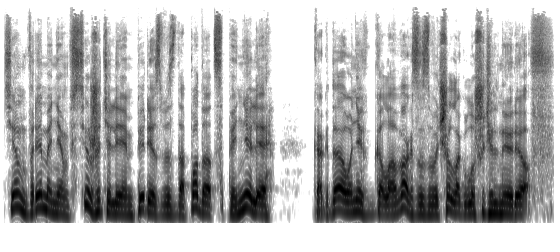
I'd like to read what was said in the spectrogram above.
Тем временем все жители Империи Звездопада оцепенели, когда у них в головах зазвучал оглушительный рёв.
